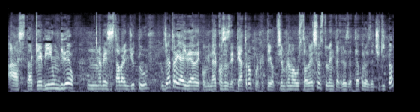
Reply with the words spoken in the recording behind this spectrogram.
hasta que vi un video. Una vez estaba en YouTube, pues ya traía idea de combinar cosas de teatro, porque te digo, siempre me ha gustado eso, estuve en talleres de teatro desde chiquito,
